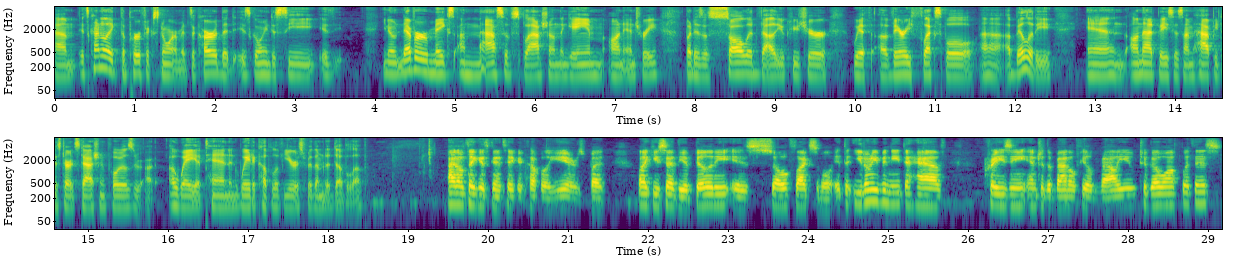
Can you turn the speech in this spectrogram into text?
Um, it's kind of like the perfect storm. It's a card that is going to see is you know never makes a massive splash on the game on entry, but is a solid value creature with a very flexible uh, ability and on that basis, I'm happy to start stashing foils away at 10 and wait a couple of years for them to double up. I don't think it's going to take a couple of years, but like you said, the ability is so flexible. It, you don't even need to have crazy enter the battlefield value to go off with this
